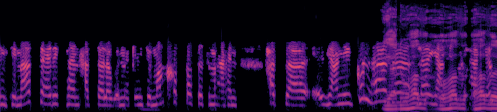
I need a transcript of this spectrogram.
أنت ما بتعرفهن حتى لو إنك أنت ما خططت معهن حتى يعني كل هذا يعني وهذا لا يعني وهذا هذا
